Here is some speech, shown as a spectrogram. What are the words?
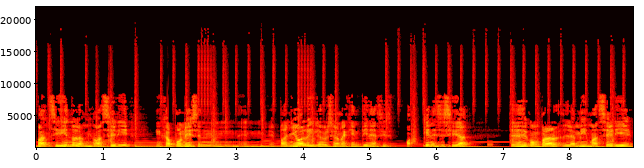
van siguiendo la misma serie en japonés, en español y la versión argentina, decís, ¿qué necesidad tenés de comprar la misma serie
